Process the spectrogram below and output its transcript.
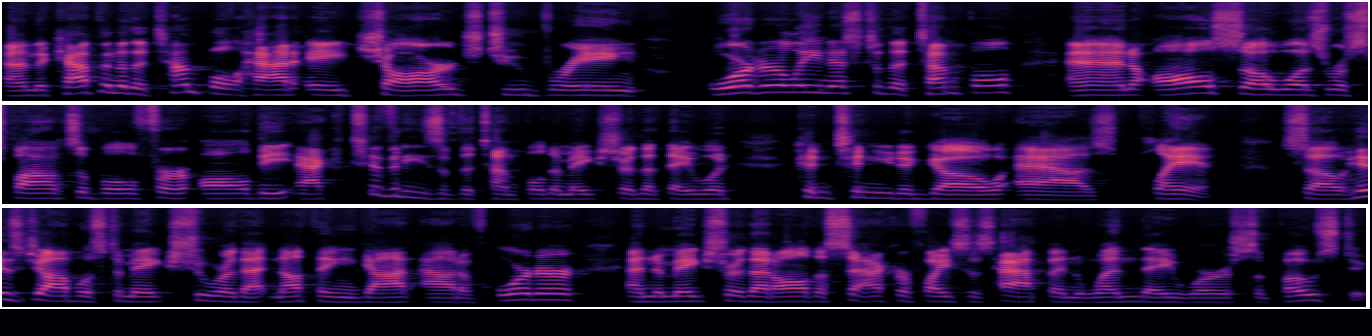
And the captain of the temple had a charge to bring orderliness to the temple and also was responsible for all the activities of the temple to make sure that they would continue to go as planned. So his job was to make sure that nothing got out of order and to make sure that all the sacrifices happened when they were supposed to.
